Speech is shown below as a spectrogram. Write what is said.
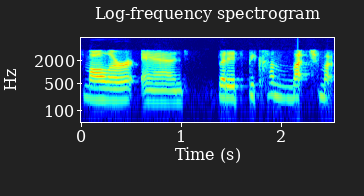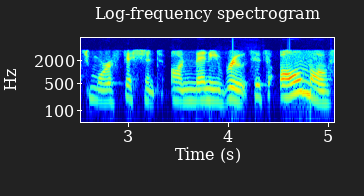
smaller and but it's become much much more efficient on many routes. It's almost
